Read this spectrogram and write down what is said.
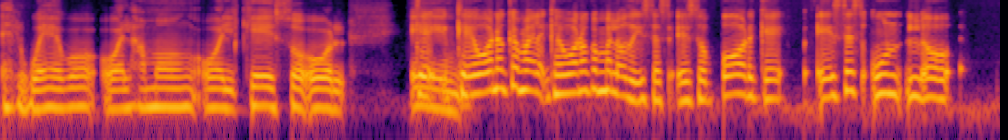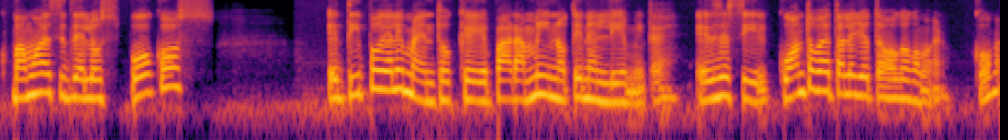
el huevo o el jamón o el queso o el... Qué, eh, qué bueno que me, qué bueno que me lo dices eso, porque ese es un, lo, vamos a decir, de los pocos eh, tipos de alimentos que para mí no tienen límite. Es decir, ¿cuántos vegetales yo tengo que comer? Come.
